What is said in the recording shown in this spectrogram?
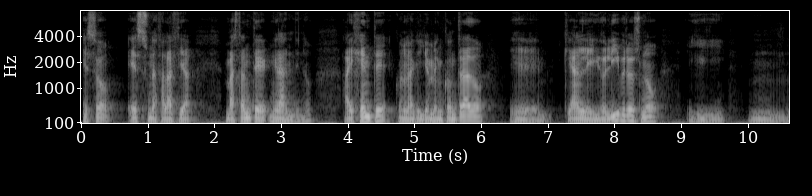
Eso es una falacia bastante grande, ¿no? Hay gente con la que yo me he encontrado eh, que han leído libros, ¿no? Y, mm,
